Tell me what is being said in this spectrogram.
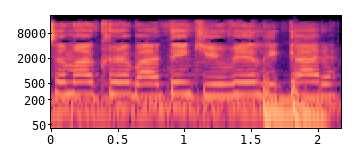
To my crib, I think you really gotta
